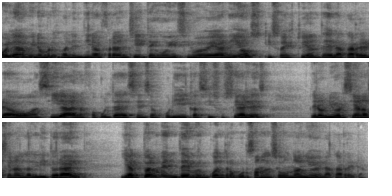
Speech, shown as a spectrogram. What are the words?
Hola, mi nombre es Valentina Franchi, tengo 19 años y soy estudiante de la carrera de Abogacía en la Facultad de Ciencias Jurídicas y Sociales de la Universidad Nacional del Litoral y actualmente me encuentro cursando el segundo año de la carrera.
